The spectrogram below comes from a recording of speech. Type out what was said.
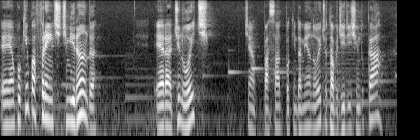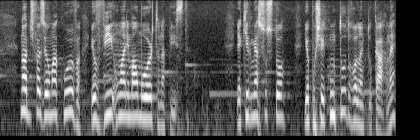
é, um pouquinho para frente de Miranda, era de noite, tinha passado um pouquinho da meia-noite, eu estava dirigindo o carro. Na hora de fazer uma curva, eu vi um animal morto na pista. E aquilo me assustou. Eu puxei com tudo o volante do carro, né?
